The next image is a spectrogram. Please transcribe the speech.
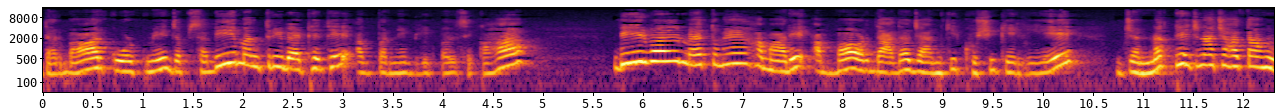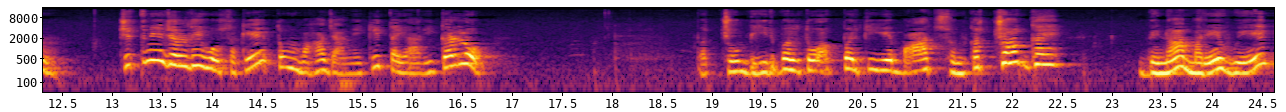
दरबार कोर्ट में जब सभी मंत्री बैठे थे, अकबर ने बीरबल से कहा, बीरबल, मैं तुम्हें हमारे अब्बा और दादा जान की खुशी के लिए जन्नत भेजना चाहता हूँ। जितनी जल्दी हो सके तुम वहाँ जाने की तैयारी कर लो। बच्चों, बीरबल तो अकबर की ये बात सुनकर चौंक गए। बिना मरे हुए,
